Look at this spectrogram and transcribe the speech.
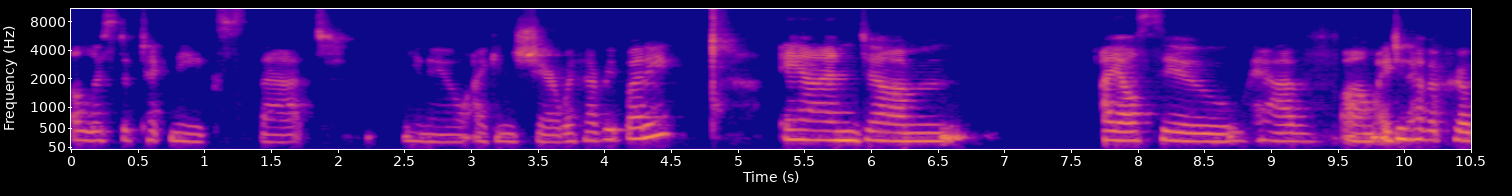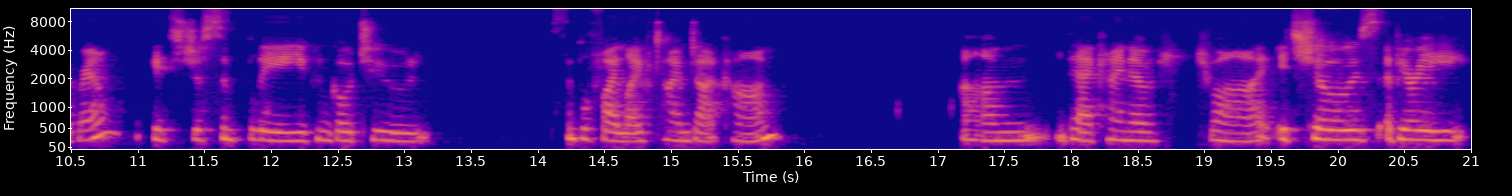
a list of techniques that, you know, I can share with everybody. And um, I also have, um, I do have a program. It's just simply, you can go to simplifylifetime.com. Um, that kind of, uh, it shows a very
